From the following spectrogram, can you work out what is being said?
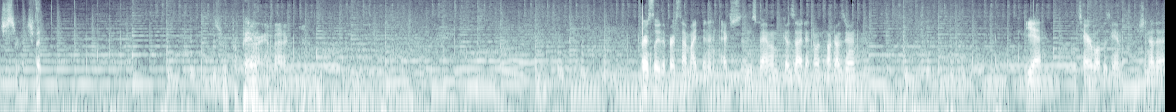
Just a range fight. So we're Sorry, prepared. I'm back. Personally, the first time I didn't exorcism spam him because I didn't know what the fuck I was doing. Yeah, I'm terrible at this game. You should know that.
